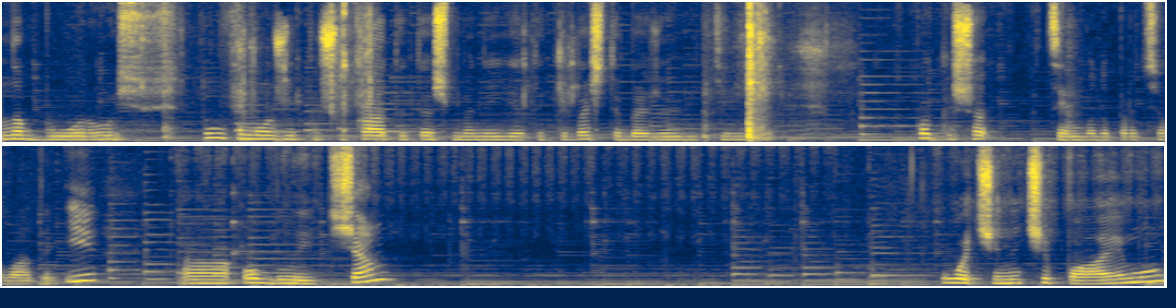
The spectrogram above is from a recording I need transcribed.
набору. Тут можу пошукати, теж в мене є такі, бачите, бежеві відтінки. Поки що цим буду працювати. І а, обличчя. Очі не чіпаємо.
